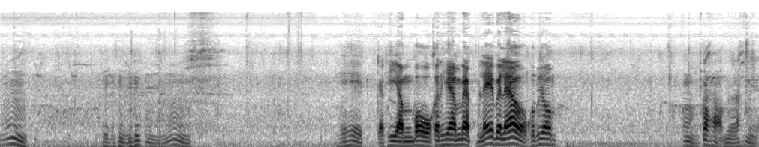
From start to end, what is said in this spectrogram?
อืมอืมนี่กระเทียมโอ้โหกระเทียมแบบเละไปแล้วคุณผู้ชม อืมก็หอมเลยนะมีอื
